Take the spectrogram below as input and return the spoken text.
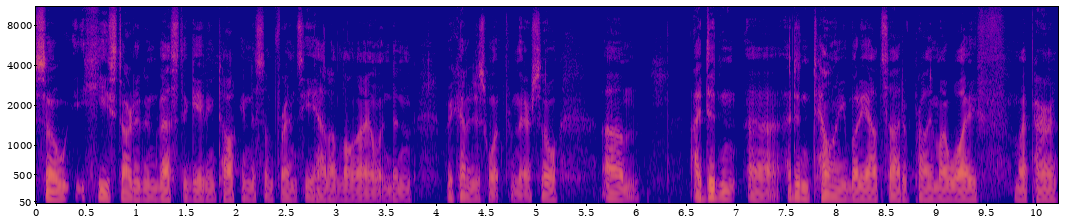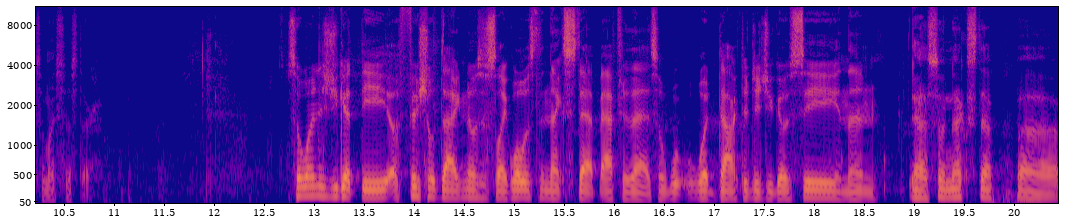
so he started investigating, talking to some friends he had on Long Island, and we kind of just went from there. So um, I didn't uh, I didn't tell anybody outside of probably my wife, my parents, and my sister. So when did you get the official diagnosis? Like, what was the next step after that? So w- what doctor did you go see, and then? Yeah. So next step, uh,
